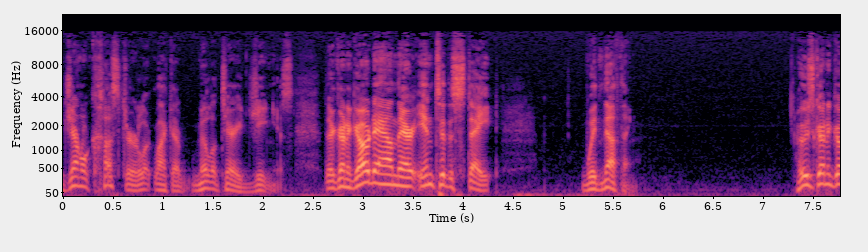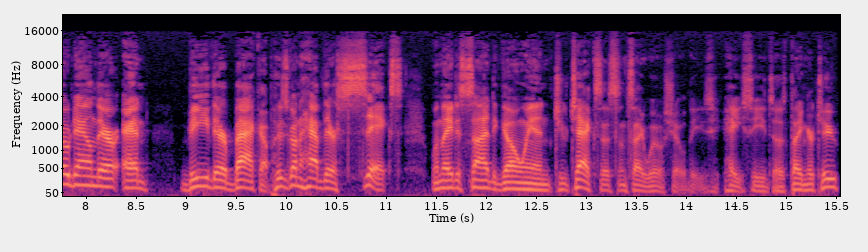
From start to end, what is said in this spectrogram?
General Custer look like a military genius. They're going to go down there into the state with nothing. Who's going to go down there and be their backup? Who's going to have their six when they decide to go into Texas and say, "We'll show these hayseeds a thing or two.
